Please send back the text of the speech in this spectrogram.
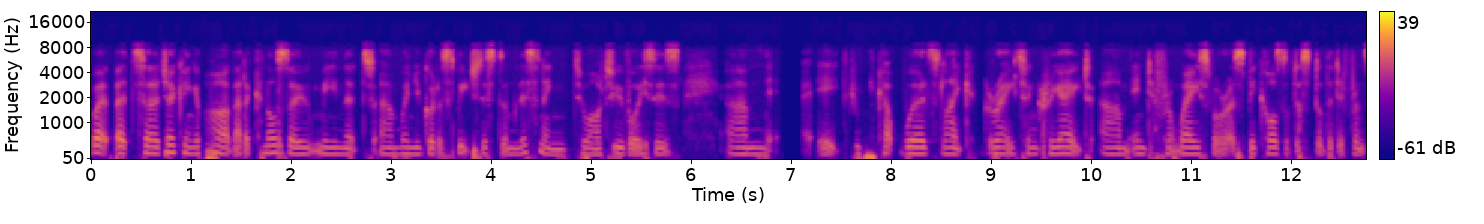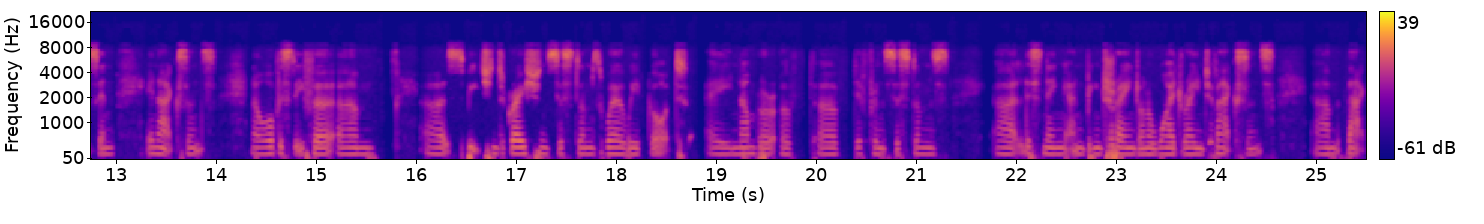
But, but uh, joking apart, that it can also mean that um, when you've got a speech system listening to our two voices, um, it can pick up words like great and create um, in different ways for us because of just the difference in, in accents. Now, obviously, for um, uh, speech integration systems where we've got a number of, of different systems uh, listening and being trained on a wide range of accents. Um, that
